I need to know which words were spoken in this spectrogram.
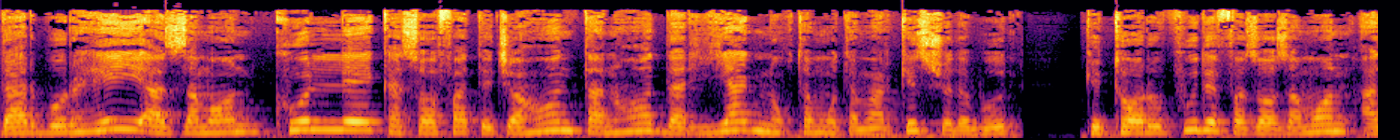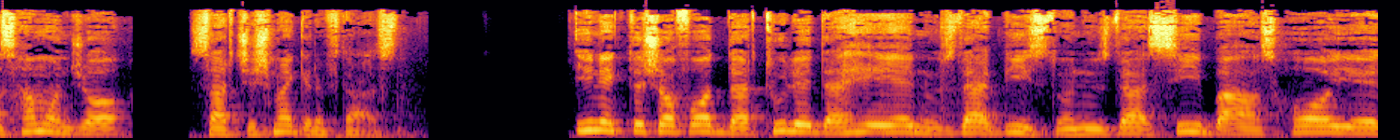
در برهه از زمان کل کسافت جهان تنها در یک نقطه متمرکز شده بود که تاروپود فضا زمان از همانجا سرچشمه گرفته است. این اکتشافات در طول دهه 1920 و 1930 بحث های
